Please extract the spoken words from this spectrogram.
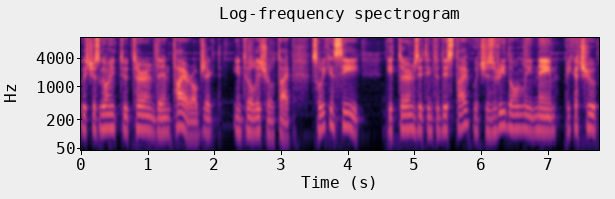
which is going to turn the entire object into a literal type. So we can see it turns it into this type, which is read-only name Pikachu,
